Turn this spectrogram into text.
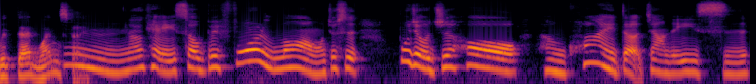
with Dead Wednesday. 嗯，OK，so、before long 就是不久之后，很快的这样的意思。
